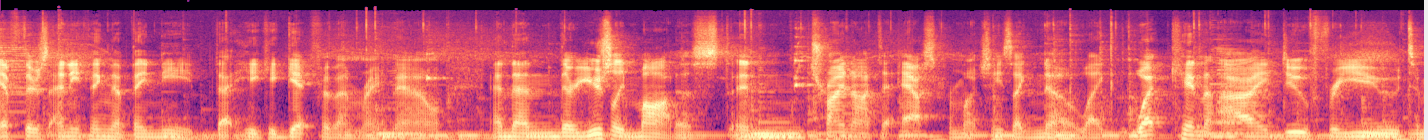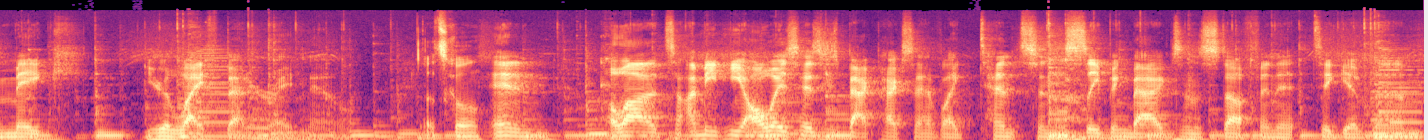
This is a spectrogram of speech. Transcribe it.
if there's anything that they need that he could get for them right now. And then they're usually modest and try not to ask for much. And he's like, no, like, what can I do for you to make your life better right now? That's cool. And a lot of time, I mean, he always has these backpacks that have like tents and sleeping bags and stuff in it to give them.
